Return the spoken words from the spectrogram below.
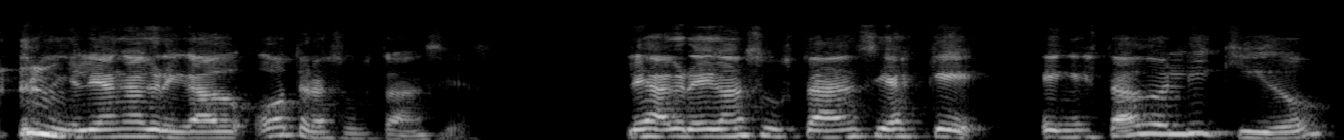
le han agregado otras sustancias les agregan sustancias que en estado líquido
